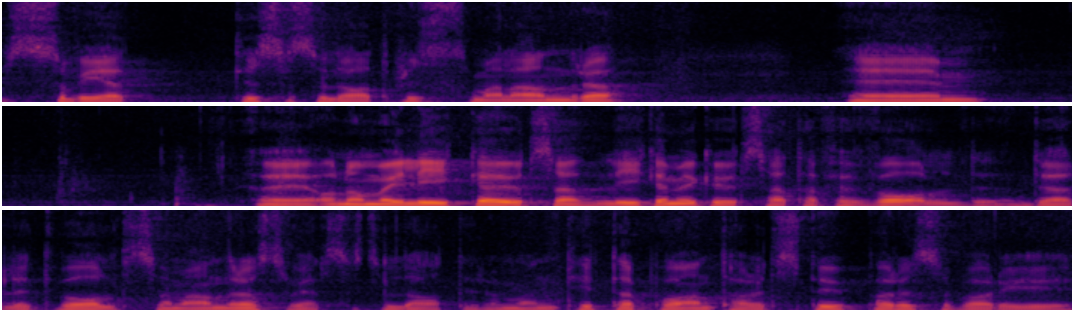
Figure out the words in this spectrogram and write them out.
sovjetiska soldater precis som alla andra. Ehm, eh, och de var lika, utsatt, lika mycket utsatta för våld, dödligt våld som andra sovjetiska soldater. Om man tittar på antalet stupade så var det ju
